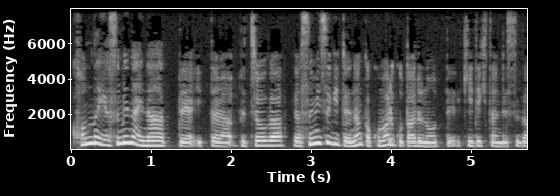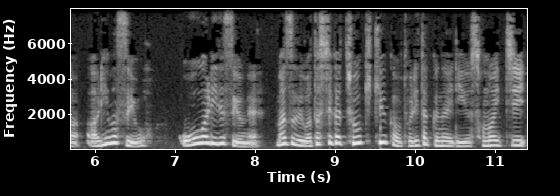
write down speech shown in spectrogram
こんな休めないなーって言ったら部長が休みすぎてなんか困ることあるのって聞いてきたんですが、ありますよ。大ありですよね。まず私が長期休暇を取りたくない理由その1、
